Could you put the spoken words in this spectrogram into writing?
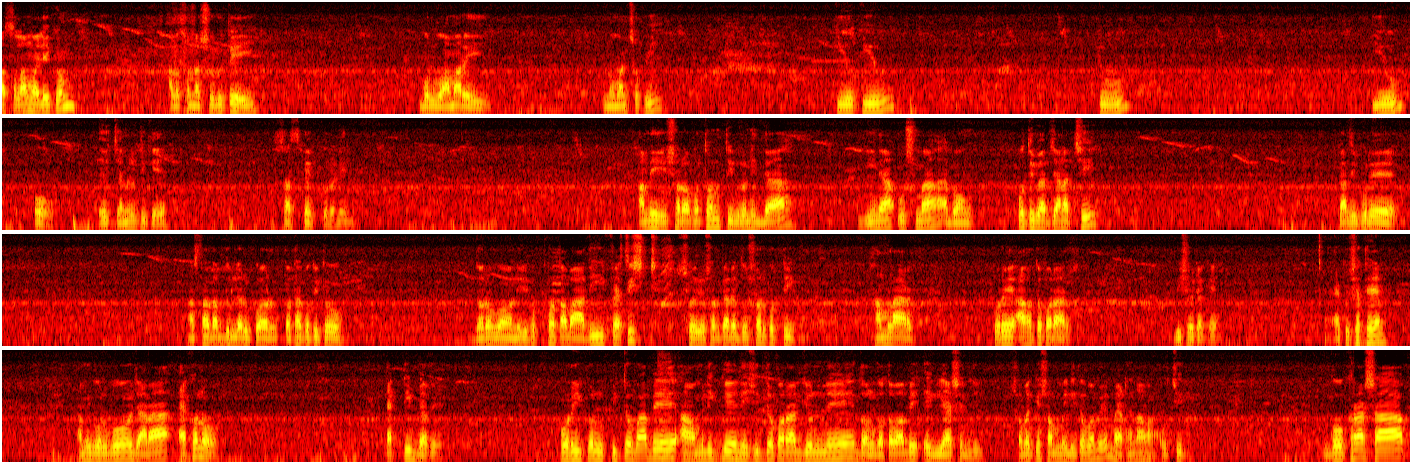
আসসালামু আলাইকুম। আলোচনার শুরুতেই বলব আমার এই নোমান শফি কিউ কিউ টু ইউ ও এই চ্যানেলটিকে সাবস্ক্রাইব করে নিন। আমি সর্বপ্রথম তীব্র নিন্দা ঘৃণা উষ্মা এবং প্রতিবাদ জানাচ্ছি। গাজীপুরে হাসনাত আবদুল্লার উপর তথাকথিত ধর্ম নিরপেক্ষতাবাদী ফ্যাসিস্ট স্বৈর সরকারের দোসর কর্তৃক হামলার করে আহত করার বিষয়টাকে। একই সাথে আমি বলব, যারা এখনও অ্যাক্টিভভাবে পরিকল্পিতভাবে আওয়ামী লীগকে নিষিদ্ধ করার জন্যে দলগতভাবে এগিয়ে আসেননি। সবাইকে সম্মিলিতভাবে মাঠে নেওয়া উচিত। গোখরা সাপ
